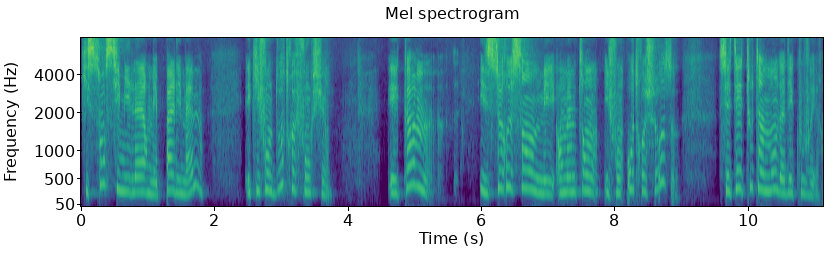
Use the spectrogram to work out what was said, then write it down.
qui sont similaires mais pas les mêmes et qui font d'autres fonctions. Et comme ils se ressemblent mais en même temps ils font autre chose, c'était tout un monde à découvrir.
